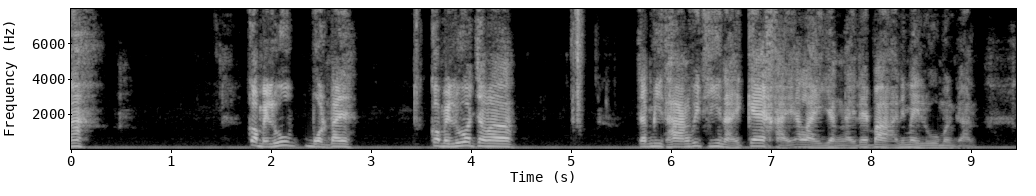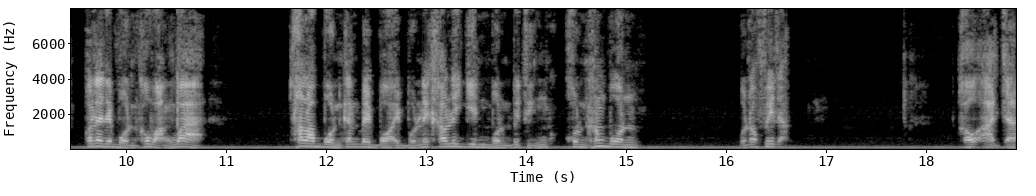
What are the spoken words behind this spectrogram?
นะ ก็ไม่รู้บ่นไป ก็ไม่รู้ว่าจะมาจะมีทางวิธีไหนแก้ไขอะไรยังไงได้บ้าง อันนี้ไม่รู้เหมือนกัน ก็ได้แต่บ่นก็หวังว่า ถ้าเราบ่นกันบ่อยๆบ่นให้เขาได้ยินบ่นไปถึงคนข้างบน บนออฟฟิศอะเขาอาจจะ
